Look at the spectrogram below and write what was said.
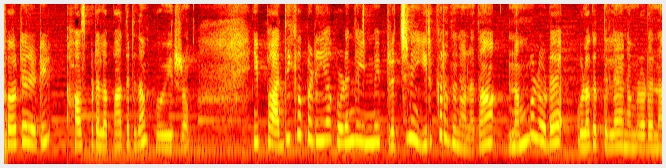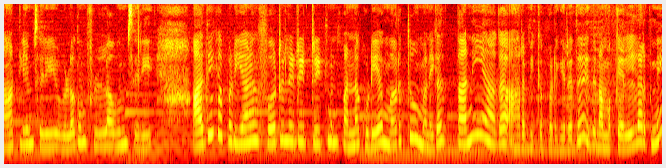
ஃபர்டிலிட்டி ஹாஸ்பிட்டலில் பார்த்துட்டு தான் போயிடுறோம். இப்போ அதிகப்படியாக குழந்தையின்மை பிரச்சனை இருக்கிறதுனால தான் நம்மளோட உலகத்தில் நம்மளோட நாட்டிலையும் சரி உலகம் ஃபுல்லாகவும் சரி அதிகப்படியான ஃபர்டிலிட்டி ட்ரீட்மெண்ட் பண்ணக்கூடிய மருத்துவமனைகள் தனியாக ஆரம்பிக்கப்படுகிறது. இது நமக்கு எல்லாருக்குமே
